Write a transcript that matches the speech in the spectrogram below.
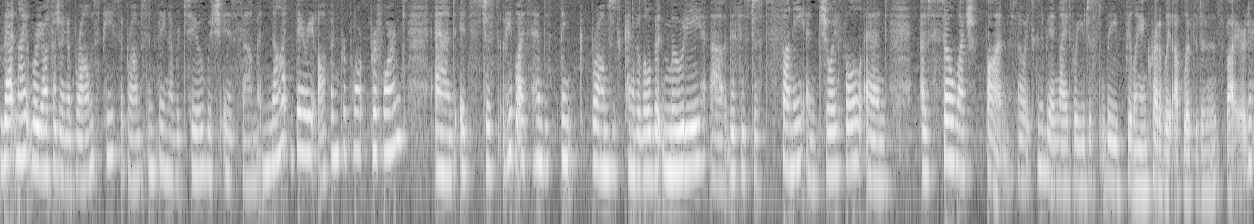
That night, we're also doing a Brahms piece, a Brahms Symphony Number Two, which is um, not very often perfor- performed, and it's just people. I tend to think Brahms is kind of a little bit moody. Uh, this is just sunny and joyful and. So much fun. So it's going to be a night where you just leave feeling incredibly uplifted and inspired.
